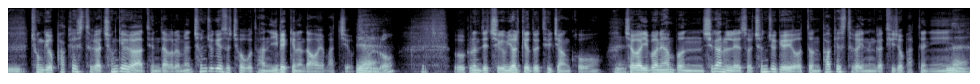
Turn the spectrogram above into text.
음. 종교 팟캐스트가 천 개가 된다 그러면 천주교에서 적어도 한 200개는 나와야 맞지요 예. 비율로. 어, 그런데 지금 10개도 되지 않고 예. 제가 이번에 한번 시간을 내서 천주교에 어떤 팟캐스트가 있는가 뒤져봤더니 네.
